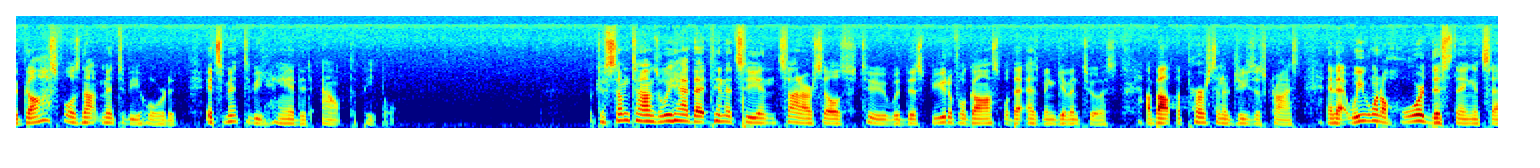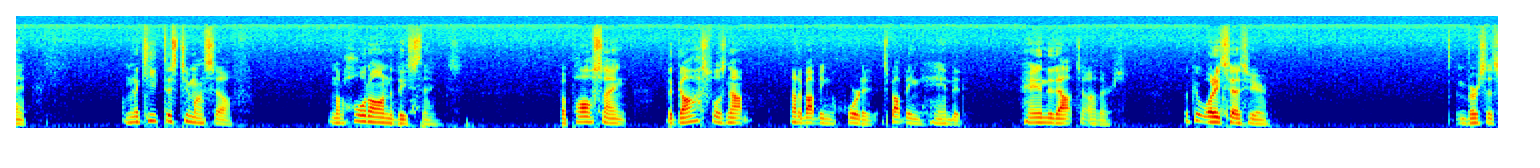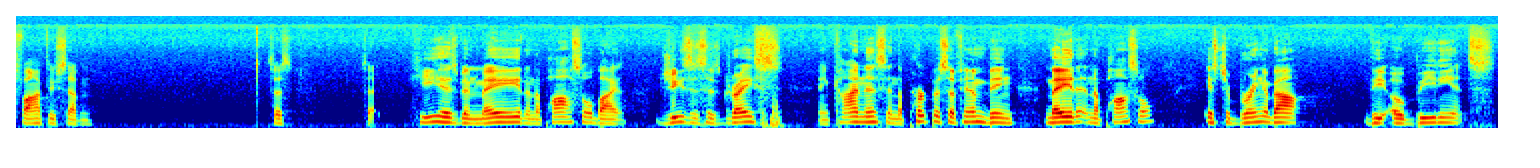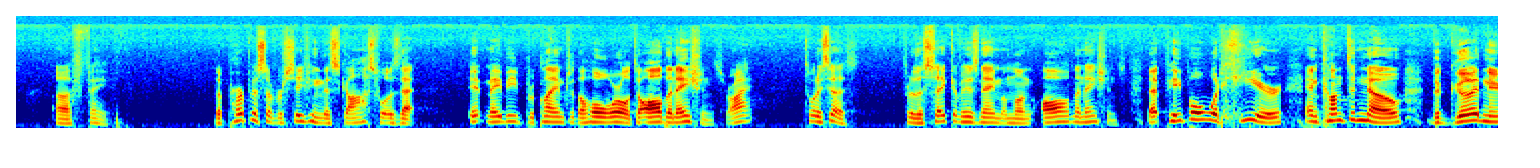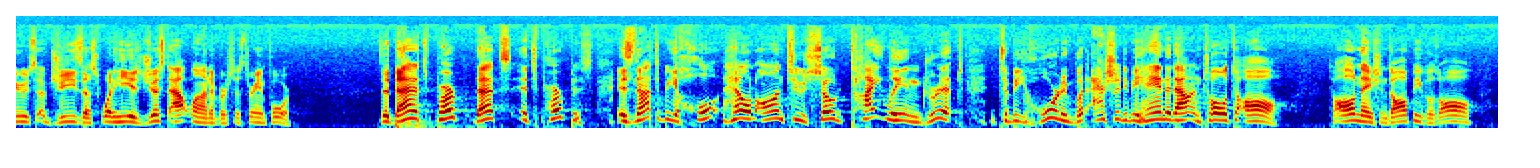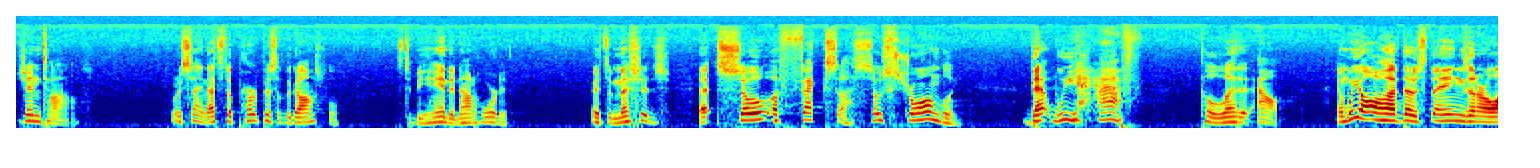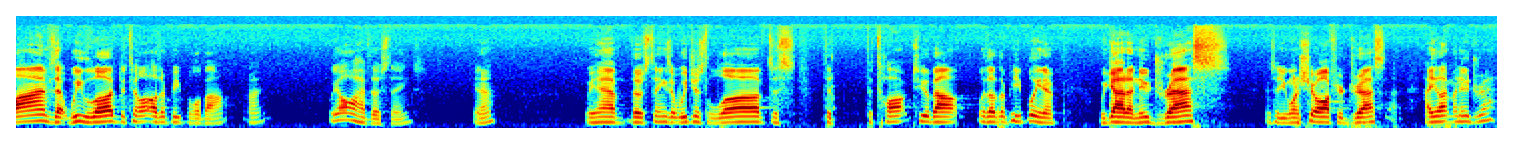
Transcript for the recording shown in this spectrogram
The gospel is not meant to be hoarded, it's meant to be handed out to people. Because sometimes we have that tendency inside ourselves too with this beautiful gospel that has been given to us about the person of Jesus Christ, and that we want to hoard this thing and say, I'm going to keep this to myself. I'm going to hold on to these things. But Paul's saying the gospel is not, not about being hoarded, it's about being handed, handed out to others. Look at what he says here verses 5 through 7. It says that he has been made an apostle by Jesus' grace and kindness, and the purpose of him being made an apostle is to bring about the obedience of faith. The purpose of receiving this gospel is that it may be proclaimed to the whole world, to all the nations, right? That's what he says. For the sake of his name among all the nations that people would hear and come to know the good news of Jesus, what he has just outlined in verses 3 and 4. That, that it's that's its purpose is not to be hold, held on to so tightly and gripped to be hoarded, but actually to be handed out and told to all, to all nations, all peoples, all Gentiles. That's what he's saying. That's the purpose of the gospel. It's to be handed, not hoarded. It's a message that so affects us so strongly that we have to let it out. And we all have those things in our lives that we love to tell other people about, right? We all have those things, you know? We have those things that we just love to, to, to talk to about with other people. You know, we got a new dress, and so you want to show off your dress. How you like my new dress?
